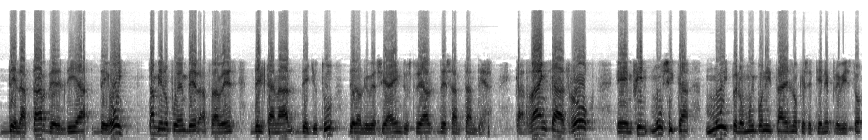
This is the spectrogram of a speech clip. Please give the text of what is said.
de la tarde del día de hoy. También lo pueden ver a través del canal de YouTube de la Universidad Industrial de Santander. Carranca, rock, en fin, música muy pero muy bonita es lo que se tiene previsto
